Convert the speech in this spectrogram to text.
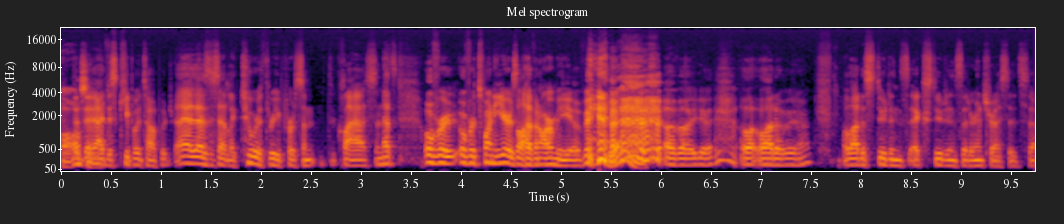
that Awesome. I just keep on top of. As I said, like two or three person class, and that's over over twenty years. I'll have an army of of like a, a lot of you know, a lot of students, ex students that are interested. So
